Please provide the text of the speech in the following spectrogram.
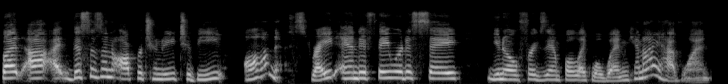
But uh, this is an opportunity to be honest, right? And if they were to say, you know, for example, like, well, when can I have one?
